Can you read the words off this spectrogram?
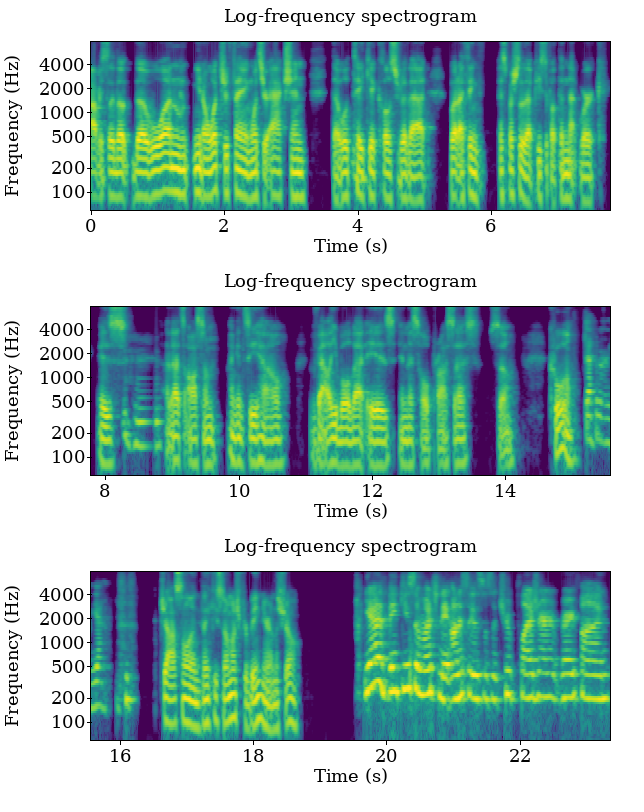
obviously the the one, you know, what's your thing, what's your action that will take you closer to that. But I think especially that piece about the network is mm-hmm. that's awesome. I can see how valuable that is in this whole process. So cool. Definitely. Yeah. Jocelyn, thank you so much for being here on the show. Yeah, thank you so much, Nate. Honestly, this was a true pleasure. Very fun.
